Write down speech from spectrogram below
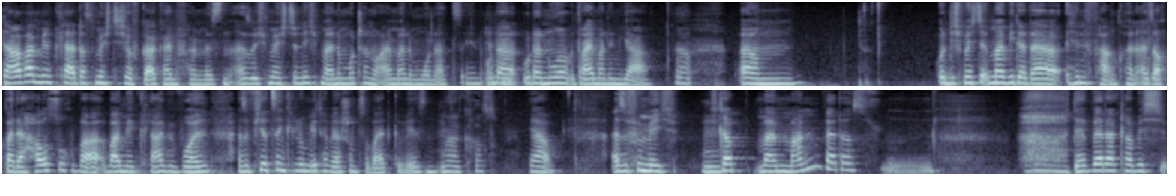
da war mir klar, das möchte ich auf gar keinen Fall missen. Also ich möchte nicht meine Mutter nur einmal im Monat sehen oder, oder nur dreimal im Jahr. Ja. Ähm, und ich möchte immer wieder da hinfahren können. Also auch bei der Haussuche war, war mir klar, wir wollen, also 14 Kilometer wäre schon zu weit gewesen. Ja, krass. Ja, also für mich. Ich glaube, meinem Mann wäre das, mm, der wäre da, glaube ich,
